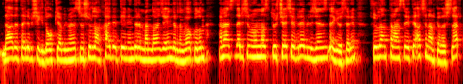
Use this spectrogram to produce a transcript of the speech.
Daha detaylı bir şekilde okuyabilmeniz için şuradan kaydettiğin indirin. Ben daha önce indirdim ve okudum. Hemen sizler için onu nasıl Türkçe'ye çevirebileceğinizi de göstereyim. Şuradan Translate'i açın arkadaşlar.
